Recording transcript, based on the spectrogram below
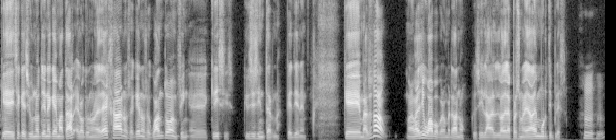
Que dice que si uno tiene que matar, el otro no le deja, no sé qué, no sé cuánto, en fin, eh, crisis, crisis interna que tiene. Que verdad está, bueno, me parece guapo, pero en verdad no. Que si la- lo de las personalidades múltiples. En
